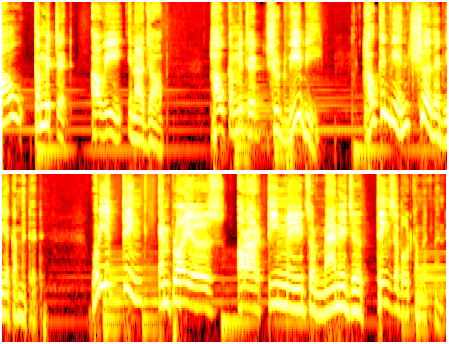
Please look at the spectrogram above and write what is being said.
how committed are we in our job? How committed should we be? How can we ensure that we are committed? What do you think employers or our teammates or manager thinks about commitment?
